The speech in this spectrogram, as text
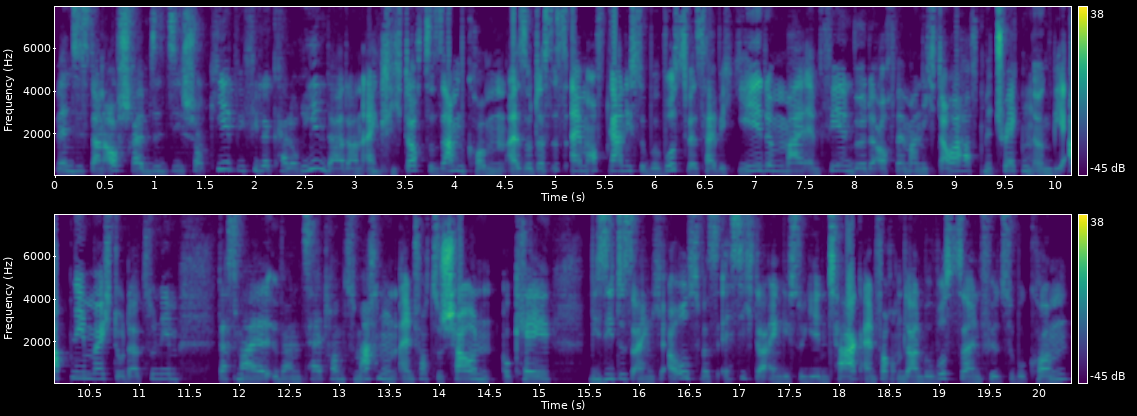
wenn sie es dann aufschreiben, sind sie schockiert, wie viele Kalorien da dann eigentlich doch zusammenkommen. Also das ist einem oft gar nicht so bewusst, weshalb ich jedem mal empfehlen würde, auch wenn man nicht dauerhaft mit Tracken irgendwie abnehmen möchte oder zunehmen, das mal über einen Zeitraum zu machen und einfach zu schauen, okay, wie sieht es eigentlich aus? Was esse ich da eigentlich so jeden Tag? Einfach um da ein Bewusstsein für zu bekommen.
